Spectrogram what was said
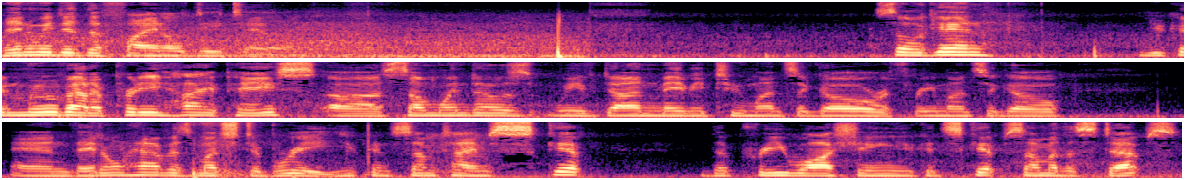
then we did the final detailing. So again, you can move at a pretty high pace. Uh, some windows we've done maybe two months ago or three months ago, and they don't have as much debris. You can sometimes skip the pre-washing, you could skip some of the steps,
